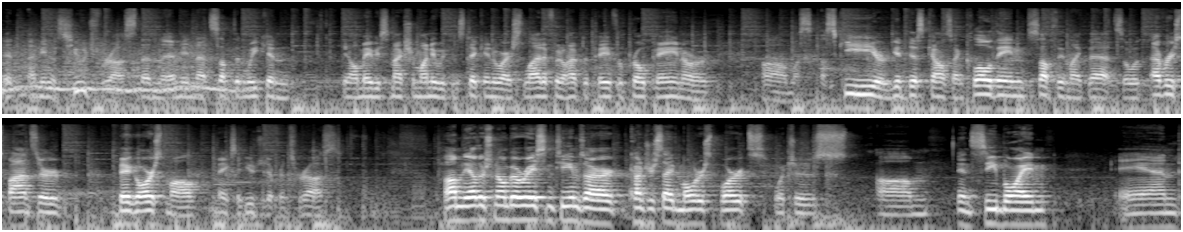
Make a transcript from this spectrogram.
It, I mean, it's huge for us. Then I mean, that's something we can, you know, maybe some extra money we can stick into our sled if we don't have to pay for propane or um, a, a ski or get discounts on clothing, something like that. So every sponsor, big or small, makes a huge difference for us. Um, the other snowmobile racing teams are Countryside Motorsports, which is um, in Sebewaing, and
